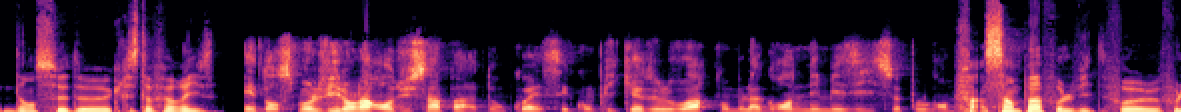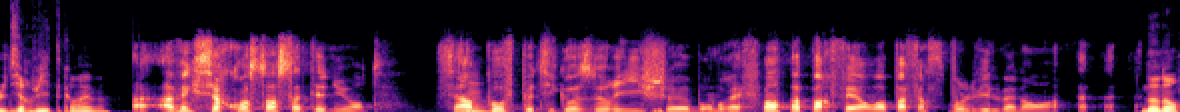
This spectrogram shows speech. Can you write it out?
dans ceux de Christopher Reeves. Et dans Smallville, on l'a rendu sympa. Donc ouais, c'est compliqué de le voir comme la grande némésis pour le grand Enfin, sympa, faut le, vite, faut, faut le dire vite quand même. A- Avec circonstances atténuantes. C'est un Hmm. pauvre petit gosse de riche. euh, Bon bref, on va pas refaire, on va pas faire Smallville maintenant. hein. Non, non,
